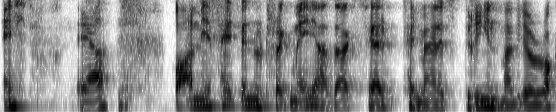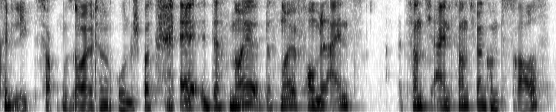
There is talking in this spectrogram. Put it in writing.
Echt? Ja. Oh, mir fällt, wenn du Trackmania sagst, fällt, fällt mir ein, dass ich dringend mal wieder Rocket League zocken sollte. Ohne Spaß. Äh, das neue, das neue Formel 1 2021, wann kommt es raus?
